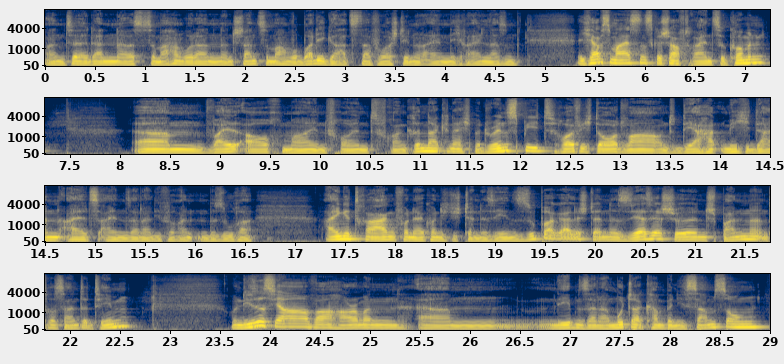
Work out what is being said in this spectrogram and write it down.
Und äh, dann was zu machen, wo dann einen Stand zu machen, wo Bodyguards davor stehen und einen nicht reinlassen. Ich habe es meistens geschafft, reinzukommen, ähm, weil auch mein Freund Frank Rinderknecht mit Rinspeed häufig dort war und der hat mich dann als einen seiner Lieferantenbesucher eingetragen. Von der konnte ich die Stände sehen. Super geile Stände, sehr, sehr schön, spannende, interessante Themen. Und dieses Jahr war Harman ähm, neben seiner Mutter-Company Samsung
